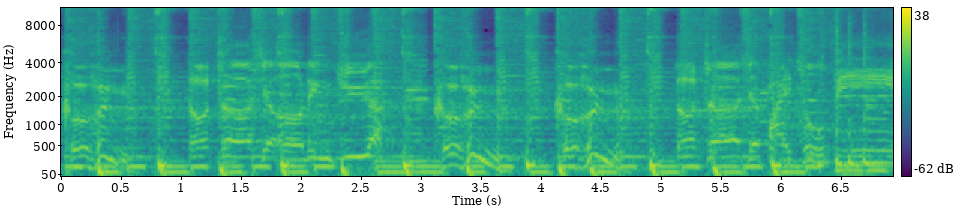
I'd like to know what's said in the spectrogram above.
可恨的这些恶邻居啊，可恨可恨的这些白粗逼。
